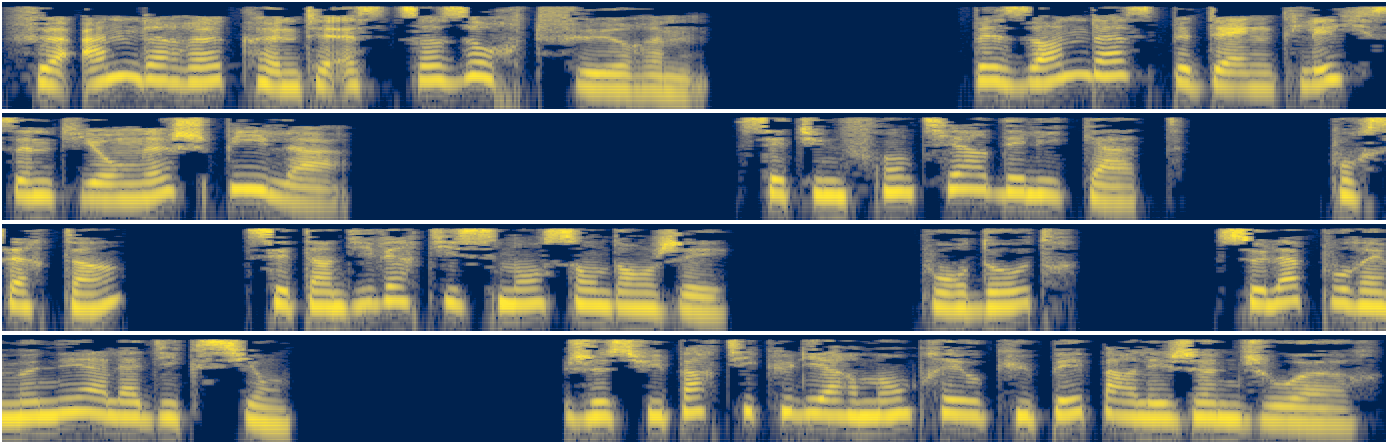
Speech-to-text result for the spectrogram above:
für andere könnte es zur Sucht führen. Besonders bedenklich sind junge Spieler. C'est une frontière délicate. Pour certains, c'est un divertissement sans danger. Pour d'autres, cela pourrait mener à l'addiction. Je suis particulièrement préoccupé par les jeunes joueurs.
